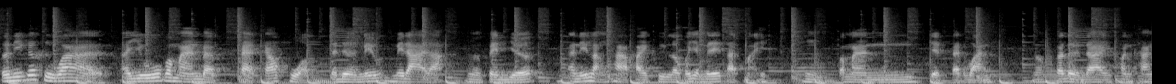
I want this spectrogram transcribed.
ตัวนี้ก็คือว่าอายุประมาณแบบ8-9ขวบแต่เดินไม่ไม่ได้ละเออเป็นเยอะ อันนี้หลังผ่าไปคือเราก็ยังไม่ได้ตัดไหมประมาณ 7-8 วันเนาะก็เดินได้ค่อนข้าง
